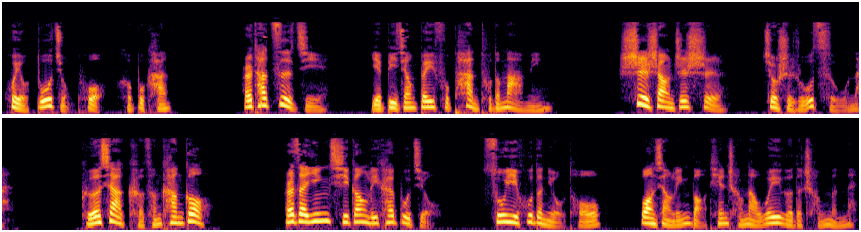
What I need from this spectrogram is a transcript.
会有多窘迫和不堪，而他自己也必将背负叛徒的骂名。世上之事就是如此无奈，阁下可曾看够？而在殷奇刚离开不久，苏毅忽的扭头望向灵宝天城那巍峨的城门内。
